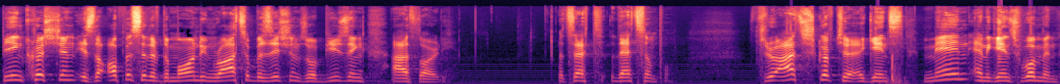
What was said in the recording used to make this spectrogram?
Being Christian is the opposite of demanding rights or positions or abusing our authority. It's that, that simple. Throughout Scripture, against men and against women,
